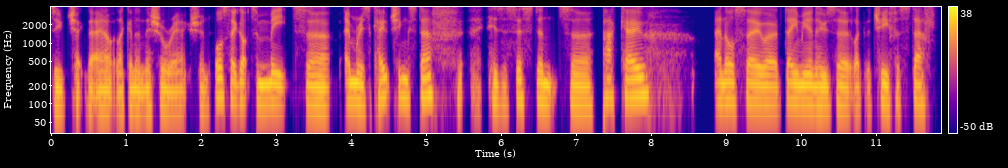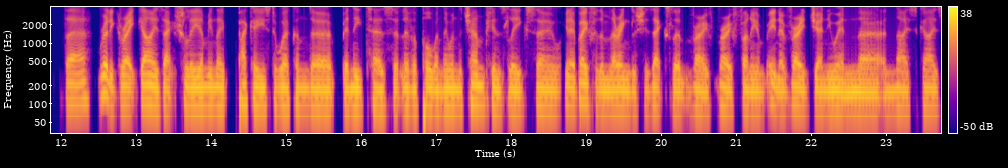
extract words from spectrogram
do check that out, like an initial reaction. Also got to meet uh, Emery's coaching staff, his assistant, uh, Paco, and also uh, Damien, who's uh, like the chief of staff there. Really great guys, actually. I mean, they Paco used to work under Benitez at Liverpool when they won the Champions League. So you know, both of them, their English is excellent, very very funny, and you know, very genuine uh, and nice guys.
